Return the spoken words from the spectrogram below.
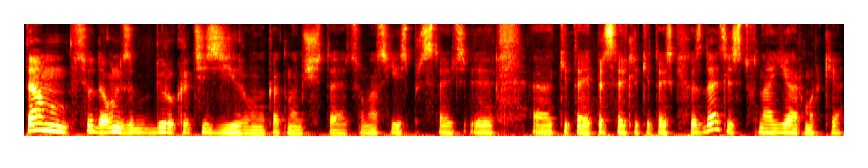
там все довольно забюрократизировано, как нам считается. У нас есть представители, э, Китай, представители китайских издательств на ярмарке.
